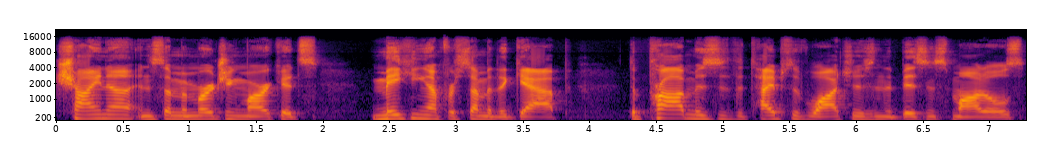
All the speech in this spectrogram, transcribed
China and some emerging markets making up for some of the gap. The problem is, is the types of watches and the business models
